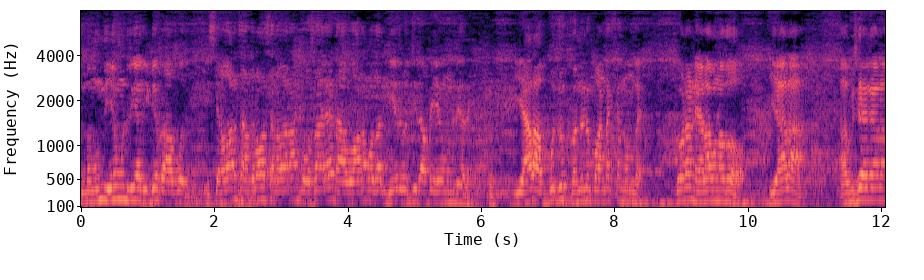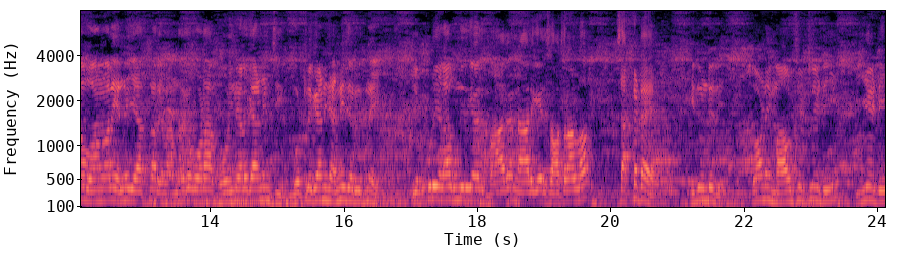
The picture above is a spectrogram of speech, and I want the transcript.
ఇంతకుముందు ఏముండదు కాదు ఇటే రాబోదు. ఈ శనివారం సంతలో శనివారానికి ఒకసారి నా వారం ఒకసారి గేదెలు వచ్చి తప్ప ఏముండదు కదా ఇక్కడ. ఇవాళ అద్భుతం కన్నుల పండగ కింద ఉంది. చూడండి ఎలా ఉన్నదో. ఇవాళ అభిషేకాలు హోమాలు ఇవన్నీ చేస్తున్నారు. వీళ్ళందరికీ కూడా భోజనాలు కాడి నుంచి బొట్లు కాడి నుంచి అన్నీ జరుగుతున్నాయి. ఎప్పుడు ఇలా ఉండేది కాదు బాగా నాలుగైదు సంవత్సరాల్లో చక్కట ఇది ఉండేది. చూడండి మామిడి చెట్లు ఏంటి ఇయ్యేటి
